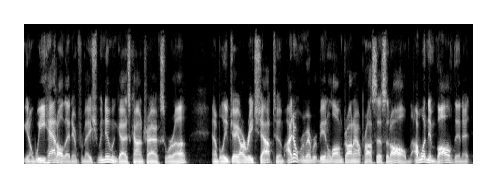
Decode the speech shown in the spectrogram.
you know we had all that information, we knew when guys' contracts were up, and I believe Jr. reached out to him. I don't remember it being a long, drawn out process at all. I wasn't involved in it,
